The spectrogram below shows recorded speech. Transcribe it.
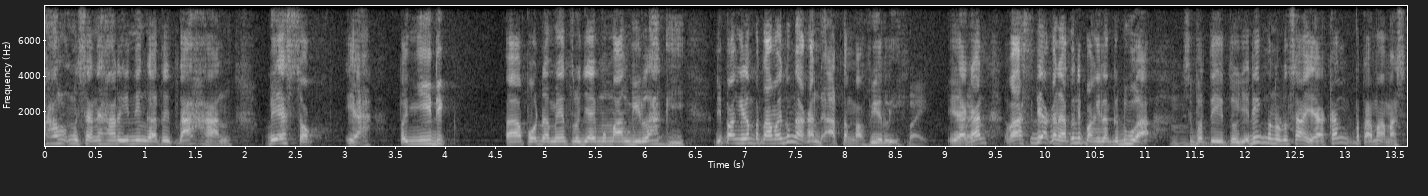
kalau misalnya hari ini nggak ditahan, besok ya penyidik uh, Polda Metro Jaya memanggil lagi. Di panggilan pertama itu nggak akan datang Pak Firly. Baik. Ya Baik. kan? Pasti dia akan datang di panggilan kedua. Seperti itu. Jadi menurut saya kan pertama Mas,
